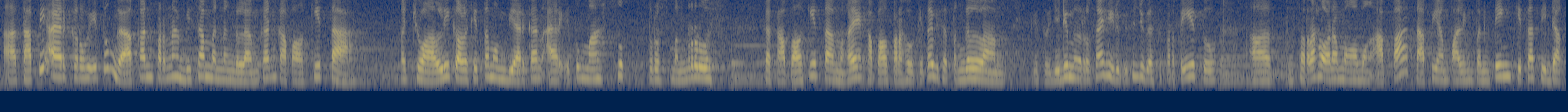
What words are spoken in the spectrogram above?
Uh, tapi air keruh itu nggak akan pernah bisa menenggelamkan kapal kita kecuali kalau kita membiarkan air itu masuk terus-menerus ke kapal kita, makanya kapal perahu kita bisa tenggelam gitu. Jadi menurut saya hidup itu juga seperti itu. Uh, terserah orang mau ngomong apa, tapi yang paling penting kita tidak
